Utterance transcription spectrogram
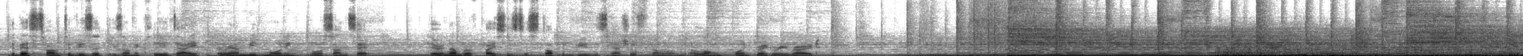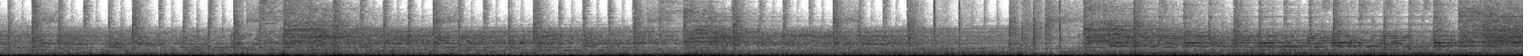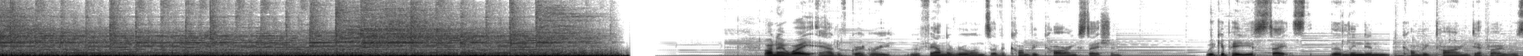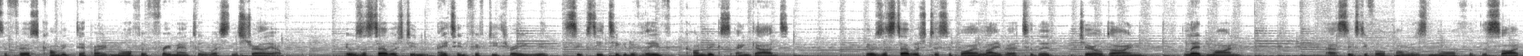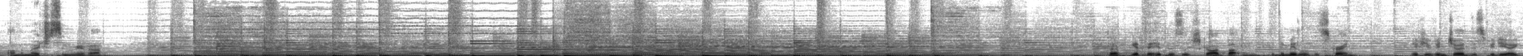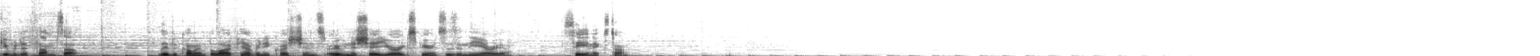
The best time to visit is on a clear day around mid morning or sunset. There are a number of places to stop and view this natural phenomenon along Point Gregory Road. On our way out of Gregory, we found the ruins of a convict hiring station. Wikipedia states the Lynton Convict Hiring Depot was the first convict depot north of Fremantle, Western Australia. It was established in 1853 with 60 ticket of leave convicts and guards. It was established to supply labour to the Geraldine lead mine, uh, 64 kilometres north of the site on the Murchison River Don't forget to hit the subscribe button in the middle of the screen. If you've enjoyed this video, give it a thumbs up. Leave a comment below if you have any questions or even to share your experiences in the area. See you next time.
